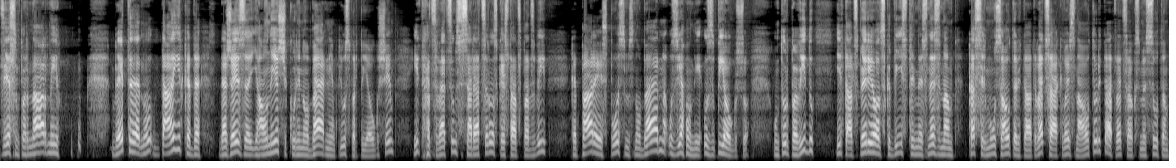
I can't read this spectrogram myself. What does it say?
dziesmu par nārniju. Bet eh, nu, tā ir, kad eh, dažreiz jaunieši, kuri no bērniem kļūst par pieaugušiem, ir tāds vecums, es arī atceros, ka es tāds pats biju, kad pārējais posms no bērna uz, jaunie, uz pieaugušo. Un tur pa vidu ir tāds periods, kad īsti mēs nezinām, kas ir mūsu autoritāte. Vecāki vairs nav autoritāte, vecākus mēs sūtam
